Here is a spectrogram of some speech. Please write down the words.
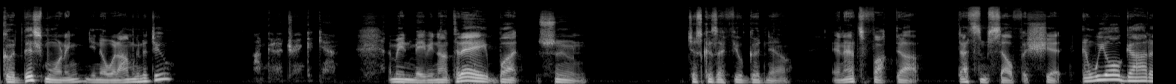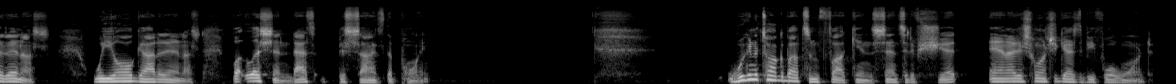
good this morning, you know what I'm gonna do? I'm gonna drink again. I mean, maybe not today, but soon. Just because I feel good now. And that's fucked up. That's some selfish shit. And we all got it in us. We all got it in us. But listen, that's besides the point. We're going to talk about some fucking sensitive shit. And I just want you guys to be forewarned.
